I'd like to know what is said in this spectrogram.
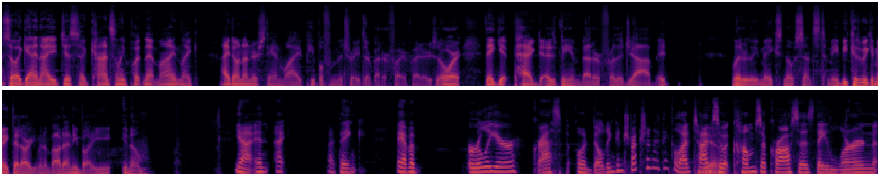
So again, I just uh, constantly put in that mind, like, I don't understand why people from the trades are better firefighters or they get pegged as being better for the job. It literally makes no sense to me because we can make that argument about anybody, you know. yeah, and I, I think they have a earlier grasp on building construction. I think a lot of times, Yeah. so it comes across as they learn.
